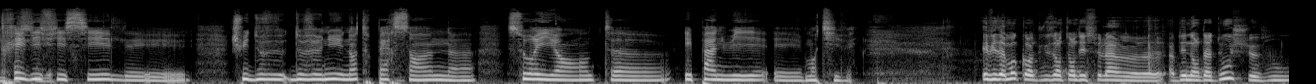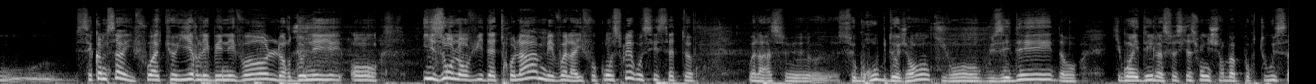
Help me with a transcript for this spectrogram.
très difficile. et je suis de- devenue une autre personne euh, souriante, euh, épanouie et motivée. Évidemment, quand vous entendez cela, euh, Dadouche, vous, c'est comme ça. Il faut accueillir les bénévoles, leur donner. en- Ils ont l'envie d'être là, mais voilà, il faut construire aussi cette, voilà, ce, ce groupe de gens qui vont vous aider, qui vont aider l'association Inchamba pour tous,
